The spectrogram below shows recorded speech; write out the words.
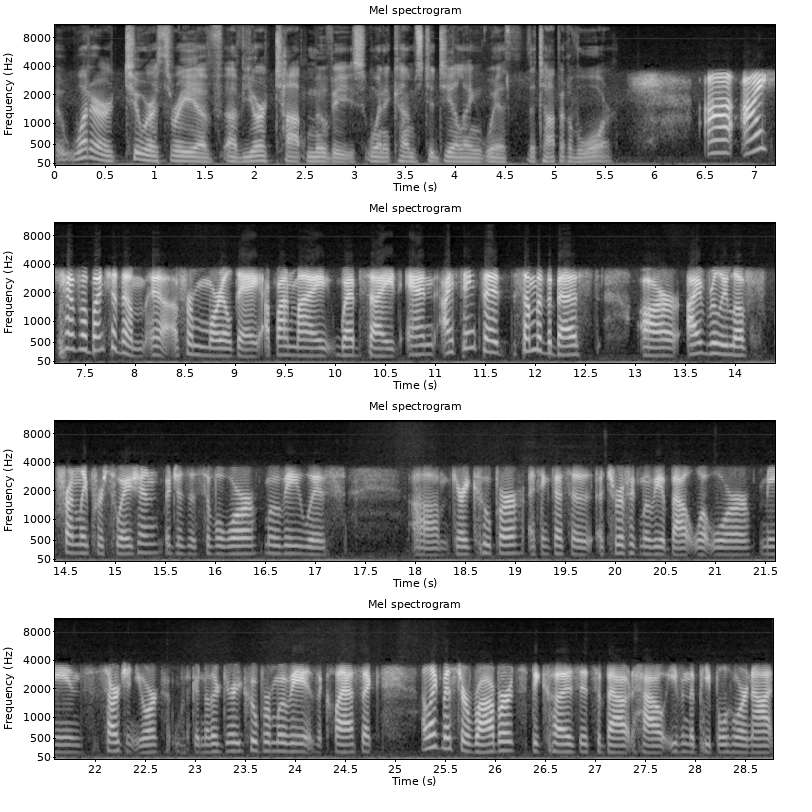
what are two or three of, of your top movies when it comes to dealing with the topic of war? Uh, I have a bunch of them uh, for Memorial Day up on my website, and I think that some of the best are. I really love Friendly Persuasion, which is a Civil War movie with um, Gary Cooper. I think that's a, a terrific movie about what war means. Sergeant York, another Gary Cooper movie, is a classic. I like Mr. Roberts because it's about how even the people who are not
